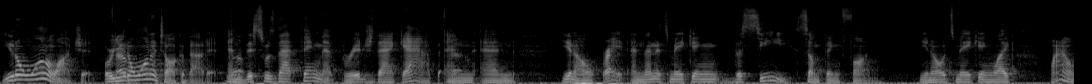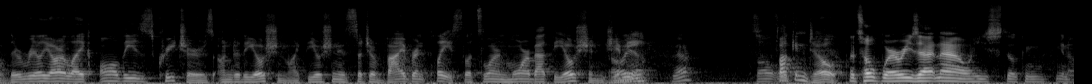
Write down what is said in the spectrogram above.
you don't want to watch it or you don't want to talk about it. And No. this was that thing that bridged that gap and and you know, right. And then it's making the sea something fun. You know, it's making like wow, there really are like all these creatures under the ocean. Like the ocean is such a vibrant place. Let's learn more about the ocean, Jimmy. oh yeah yeah It's Well, fucking dope. let's hope where he's at now he's still can you know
